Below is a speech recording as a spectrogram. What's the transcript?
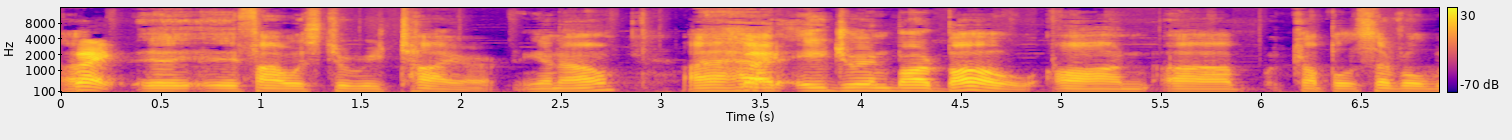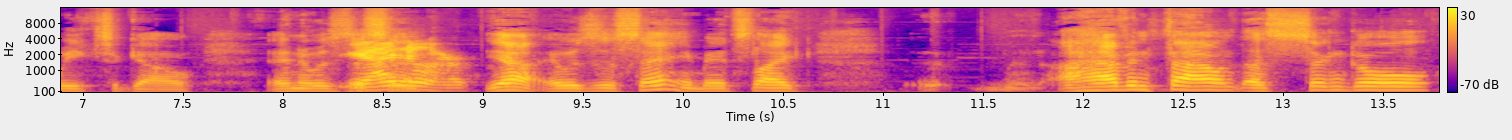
uh, Right. If I was to retire, you know, I had Right. Adrienne Barbeau on uh, couple of several weeks ago, and it was the yeah, I know her. Yeah, it was the same. It's like I haven't found a single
